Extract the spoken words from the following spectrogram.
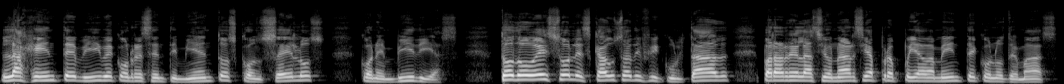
La gente vive con resentimientos, con celos, con envidias. Todo eso les causa dificultad para relacionarse apropiadamente con los demás.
